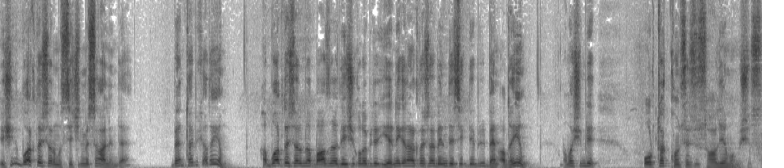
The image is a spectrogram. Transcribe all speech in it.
E şimdi bu arkadaşlarımız seçilmesi halinde ben tabii ki adayım. Ha bu arkadaşlarımda bazıları değişik olabilir. Yerine gelen arkadaşlar beni destekleyebilir. Ben adayım. Ama şimdi ortak konsensüs sağlayamamışız.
